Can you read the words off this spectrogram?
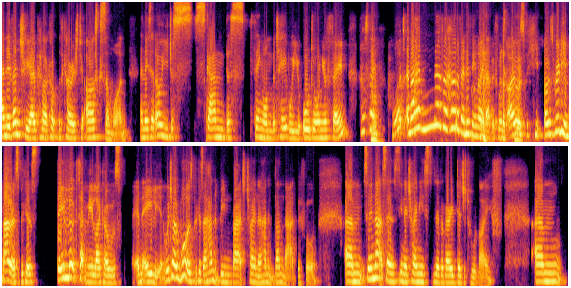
And eventually, I put up the courage to ask someone, and they said, "Oh, you just scan this thing on the table, you order on your phone." And I was like, hmm. "What?" And I had never heard of anything like that before. So I was, I was really embarrassed because they looked at me like I was an alien, which I was because I hadn't been back to China, hadn't done that before. Um, so in that sense, you know, Chinese live a very digital life. Um,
